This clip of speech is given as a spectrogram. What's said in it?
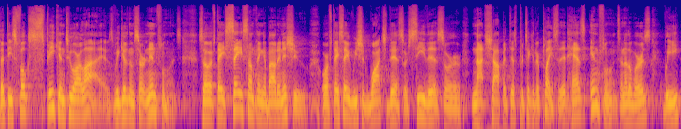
That these folks speak into our lives. We give them certain influence. So if they say something about an issue, or if they say we should watch this or see this or not shop at this particular place, it has influence. In other words, we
